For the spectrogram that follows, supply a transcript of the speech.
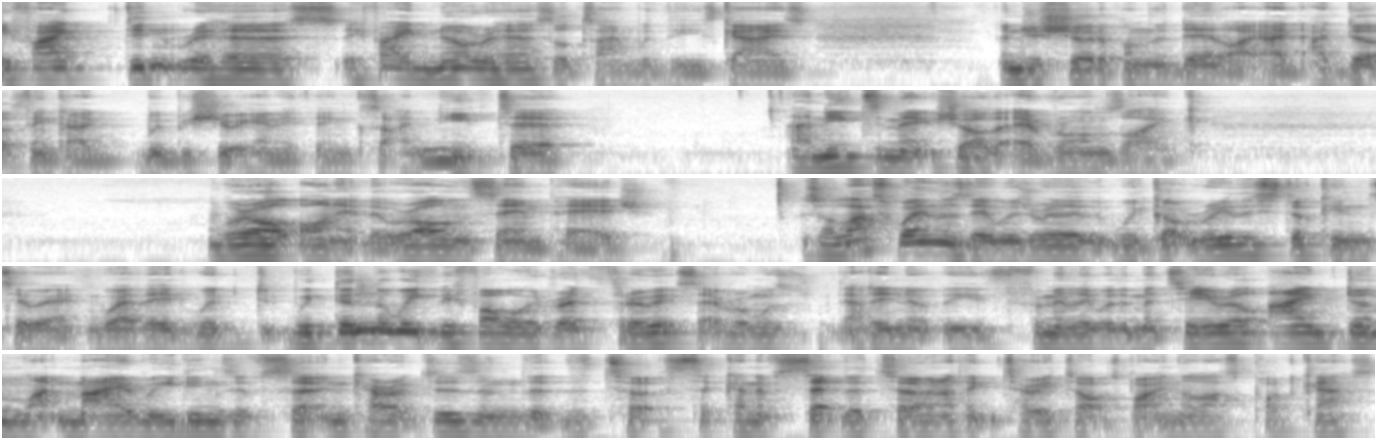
if I didn't rehearse, if I had no rehearsal time with these guys, and just showed up on the day, like I, I don't think I would be shooting anything. So I need to I need to make sure that everyone's like we're all on it, that we're all on the same page. So last Wednesday was really we got really stuck into it where they'd we'd, we'd done the week before we'd read through it, so everyone was I didn't know familiar with the material. I'd done like my readings of certain characters and the, the t- kind of set the tone. I think Terry talks about in the last podcast,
